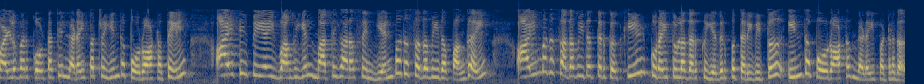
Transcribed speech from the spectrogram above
வள்ளுவர் கோட்டத்தில் நடைபெற்ற இந்த போராட்டத்தில் ஐடிபிஐ வங்கியில் மத்திய அரசின் எண்பது சதவீத பங்கை ஐம்பது சதவீதத்திற்கு கீழ் குறைத்துள்ளதற்கு எதிர்ப்பு தெரிவித்து இந்த போராட்டம் நடைபெற்றது.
